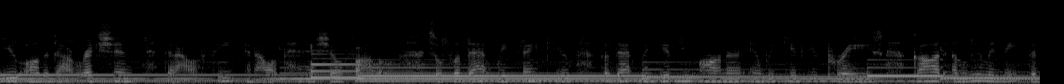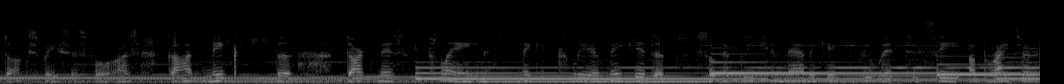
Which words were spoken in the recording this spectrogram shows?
You are the direction that our feet and our path shall follow. So for that, we thank you. For that, we give you honor and we give you praise. God, illuminate the dark spaces for us. God, make the darkness plain, make it clear, make it uh, so that we can navigate through it to see a brighter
